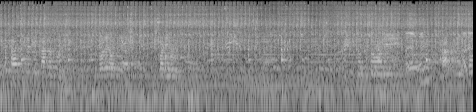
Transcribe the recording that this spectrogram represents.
ਇੱਕ ਸਾਥੀ ਦੀ ਗੱਲ ਹੋਈ ਥੋੜੇ ਹੁੰਦੇ ਬੜੇ ਹੋਏ ਇੱਕ ਤੋੜੀ ਆਇਆ ਉਹਨਾਂ ਆਇਆ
